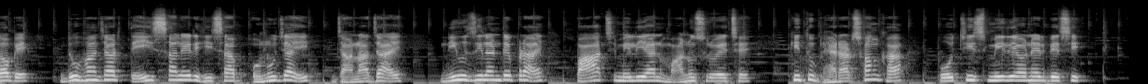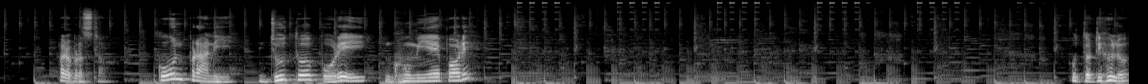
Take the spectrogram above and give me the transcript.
তবে দু হাজার তেইশ সালের হিসাব অনুযায়ী জানা যায় নিউজিল্যান্ডে প্রায় পাঁচ মিলিয়ন মানুষ রয়েছে, কিন্তু ভেড়ার সংখ্যা পঁচিশ মিলিয়নের বেশি। প্রশ্ন, কোন প্রাণী জুতো পরেই ঘুমিয়ে পড়ে? উত্তরটি হলো,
